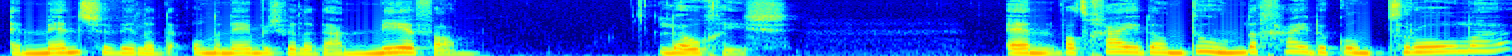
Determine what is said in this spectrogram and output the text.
En mensen willen, ondernemers willen daar meer van. Logisch. En wat ga je dan doen? Dan ga je de controle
